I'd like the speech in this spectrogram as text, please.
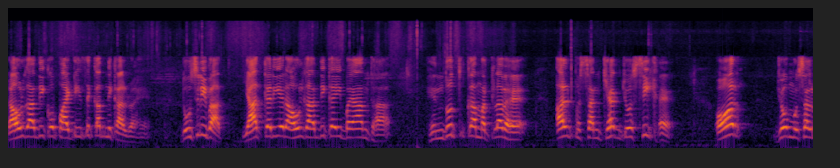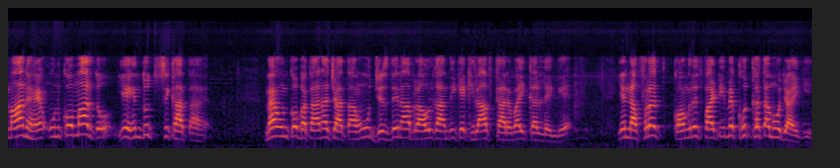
राहुल गांधी को पार्टी से कब निकाल रहे हैं? दूसरी बात याद करिए राहुल गांधी का ही बयान था, हिंदुत्व का मतलब है अल्पसंख्यक जो सिख हैं और जो मुसलमान हैं, उनको मार दो, ये हिंदुत्व सिखाता है। मैं उनको बताना चाहता हूँ, जिस दिन आप राहुल गांधी के खिलाफ कार्रवाई कर लेंगे, ये नफरत कांग्रेस पार्टी में खुद खत्म हो जाएगी,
